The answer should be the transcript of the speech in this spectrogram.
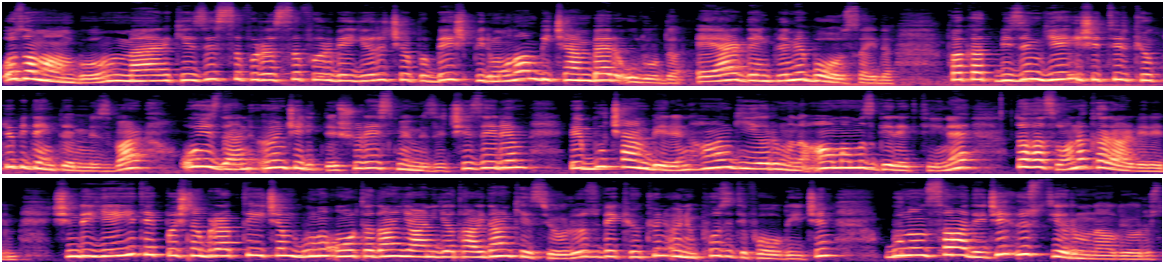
O zaman bu merkezi 0'a 0 ve yarıçapı 5 birim olan bir çember olurdu. Eğer denklemi bu olsaydı. Fakat bizim y eşittir köklü bir denklemimiz var. O yüzden öncelikle şu resmimizi çizelim ve bu çemberin hangi yarımını almamız gerektiğine daha sonra karar verelim. Şimdi y'yi tek başına bıraktığı için bunu ortadan yani yataydan kesiyoruz ve kökün önü pozitif olduğu için bunun sadece üst yarımını alıyoruz.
